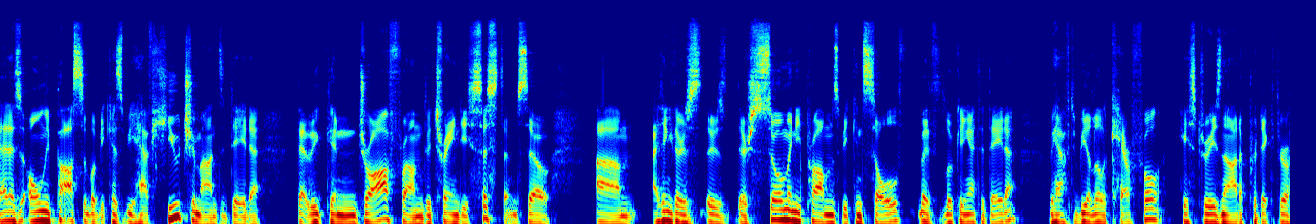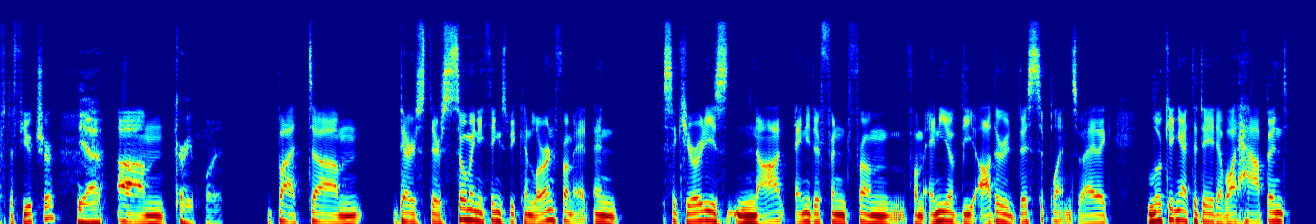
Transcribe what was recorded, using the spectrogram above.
that is only possible because we have huge amounts of data that we can draw from to train these systems. So um, I think there's there's there's so many problems we can solve with looking at the data. We have to be a little careful. History is not a predictor of the future. Yeah, um, great point. But um, there's there's so many things we can learn from it and security is not any different from from any of the other disciplines, right? Like looking at the data, what happened,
